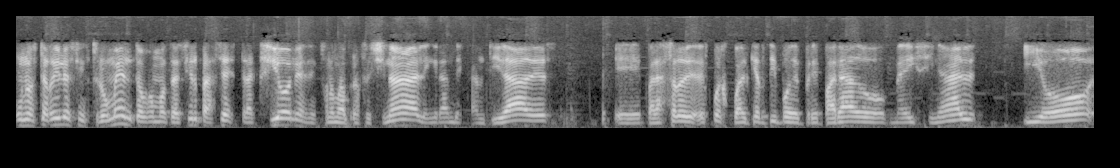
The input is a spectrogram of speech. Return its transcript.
unos terribles instrumentos, como decir, para hacer extracciones de forma profesional, en grandes cantidades, eh, para hacer después cualquier tipo de preparado medicinal y o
